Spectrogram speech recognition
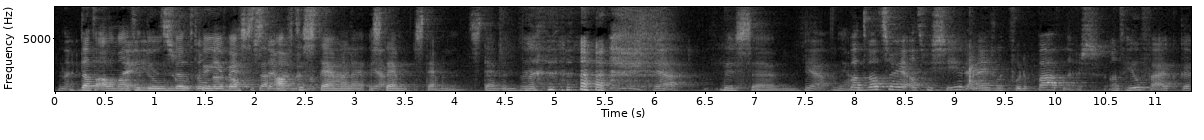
Nee. dat allemaal Nee, te doen. Dat kun je dat af best te stemmen af te stemmelen. Stem, stemmelen. Stemmen. Ja, Dus ehm, ja. Ja. Want wat zou je adviseren eigenlijk voor de partners? Want heel vaak eh,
